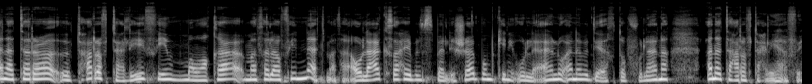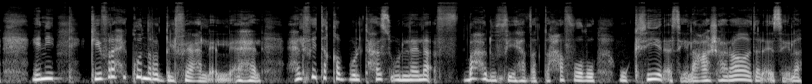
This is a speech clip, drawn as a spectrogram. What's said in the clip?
أنا ترى تعرفت عليه في مواقع مواقع مثلا في النت مثلا أو العكس صحيح بالنسبة لشاب ممكن يقول لأهله أنا بدي أخطب فلانة أنا تعرفت عليها في يعني كيف راح يكون رد الفعل الأهل؟ هل في تقبل تحس ولا لا بعده في هذا التحفظ وكثير أسئلة عشرات الأسئلة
